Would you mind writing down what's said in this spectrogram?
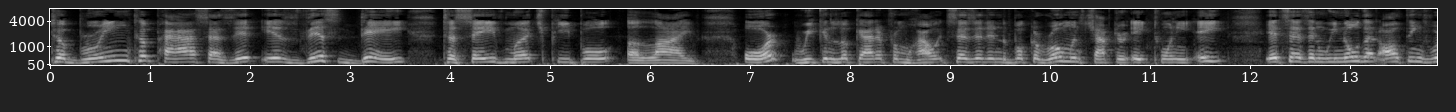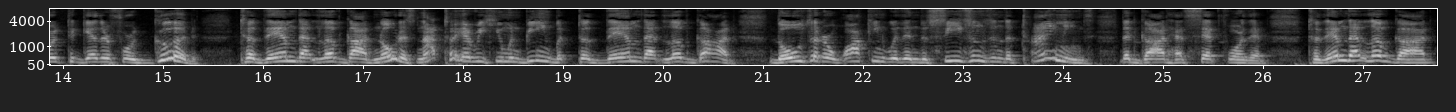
to bring to pass as it is this day to save much people alive. Or we can look at it from how it says it in the book of Romans, chapter 8, 28. It says, And we know that all things work together for good to them that love God. Notice, not to every human being, but to them that love God. Those that are walking within the seasons and the timings that God has set for them. To them that love God,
